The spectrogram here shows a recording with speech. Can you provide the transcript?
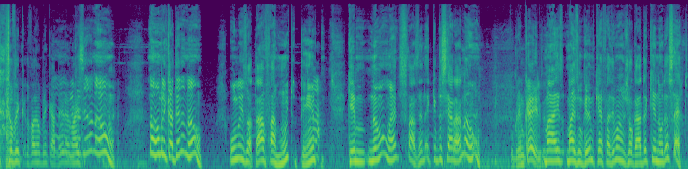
tô, brinca... tô fazendo brincadeira, não, mas. Brincadeira não. Não, brincadeira não. O Luiz Otávio faz muito tempo que não é desfazendo a equipe do Ceará, não. O Grêmio quer ele. Mas, mas o Grêmio quer fazer uma jogada que não deu certo.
